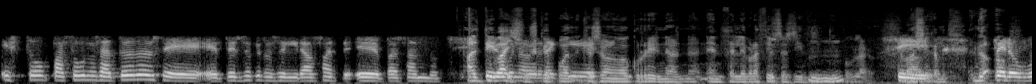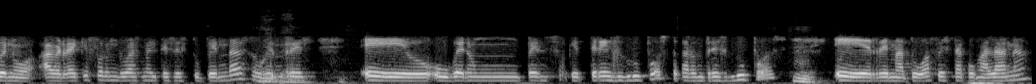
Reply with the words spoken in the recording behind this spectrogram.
isto pasounos a todos e, eh, penso que nos seguirá eh, pasando. Altibaixos pero, bueno, que, pode, que, que son ocurrir na, na, en celebracións así de tipo, claro. Sí, no, pero bueno, a verdade é que foron dúas noites estupendas, o vendres eh, houberon, penso que tres grupos, tocaron tres grupos, mm. eh, rematou a festa con Alana,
